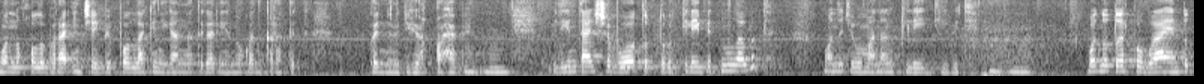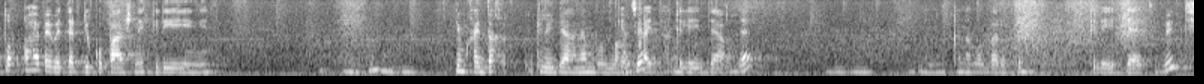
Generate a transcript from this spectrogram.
онну холу бара инчейби полла киниганна тыгарин уган кыратык көннөрө түйөк кохап билген дальше бу туттубут килейбитин алабыт онну жыбы манан килейдибит Боно туар поваен, тут тоққа хәпе бетер декупажны килейеңин. Ким хайдах килейдәгенән буллага Кем хайдах килейдәгенә. Кана бу барытын килейдәт бит.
